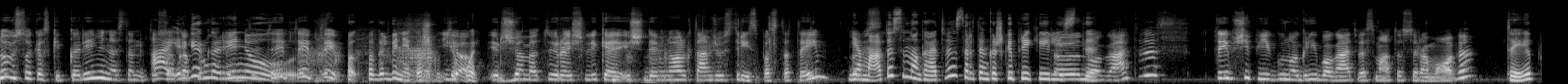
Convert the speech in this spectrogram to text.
Nu, visokios kaip kareivinės, ten A, irgi karinių. Taip, taip, taip. Pa, pagalbiniai kažkokie. Jo, ir šiuo metu yra išlikę iš XIX amžiaus trys pastatai. Jie matosi nuo gatvės, ar ten kažkaip reikia E, įlysti? Nuo gatvės. Taip, šiaip jeigu nuo grybo gatvės matosi ramovė, Taip.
